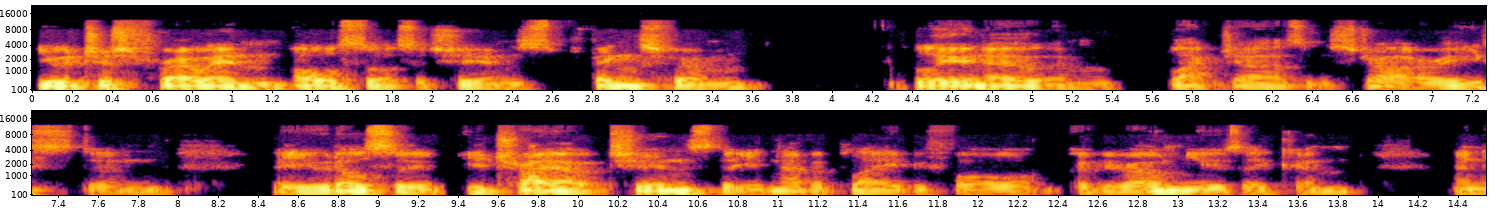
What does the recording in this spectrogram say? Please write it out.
you would just throw in all sorts of tunes, things from Blue Note and Black Jazz and Strata East and you would also you try out tunes that you'd never played before of your own music and and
